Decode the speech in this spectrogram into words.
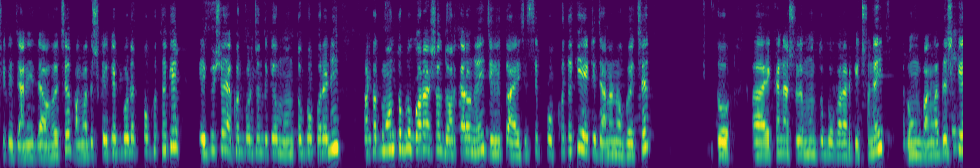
সেটি জানিয়ে দেওয়া হয়েছে। বাংলাদেশ ক্রিকেট বোর্ডের পক্ষ থেকে এই বিষয়ে এখন পর্যন্ত কেউ মন্তব্য করেনি। অর্থাৎ মন্তব্য করার আসলে দরকারও নেই, যেহেতু আইসিসির পক্ষ থেকে এটি জানানো হয়েছে। তো এখানে আসলে মন্তব্য করার কিছু নেই এবং বাংলাদেশকে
